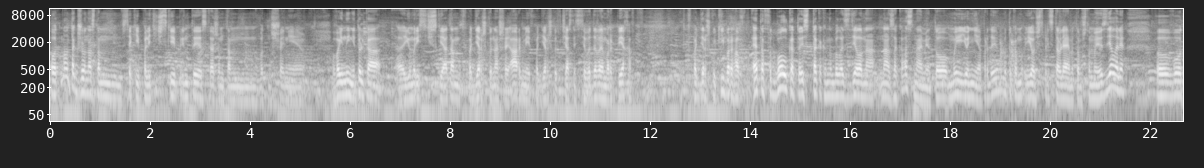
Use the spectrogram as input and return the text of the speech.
Вот. Ну, также у нас там всякие политические принты, скажем, там в отношении войны, не только э, юмористические, а там в поддержку нашей армии, в поддержку, в частности, ВДВ морпехов, поддержку киборгов. Эта футболка, то есть так как она была сделана на заказ нами, то мы ее не продаем, мы только ее сейчас представляем о том, что мы ее сделали. Э, Вот,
